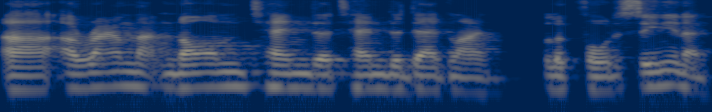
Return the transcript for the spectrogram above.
uh, around that non tender tender deadline. I look forward to seeing you then.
